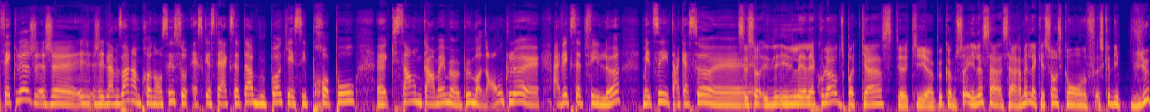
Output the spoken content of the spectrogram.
Fait que là, je, je- j'ai de la misère à me prononcer sur est-ce que c'était acceptable ou pas qu'il y ait ces propos euh, qui semblent quand même un peu mon oncle, là, euh, avec cette fille-là. Mais tu sais, tant qu'à ça... euh, C'est ça. La, la couleur du podcast euh, qui est un peu comme ça. Et là, ça, ça ramène la question est-ce qu'on, est-ce que des vieux,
